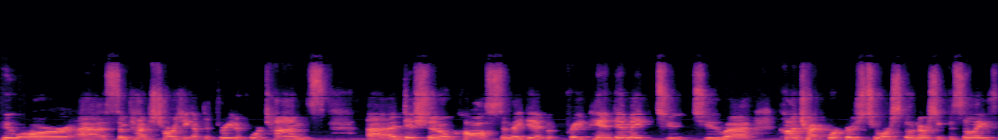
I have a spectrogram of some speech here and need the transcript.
who are uh, sometimes charging up to three to four times uh, additional costs than they did pre-pandemic to to uh, contract workers to our skilled nursing facilities.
